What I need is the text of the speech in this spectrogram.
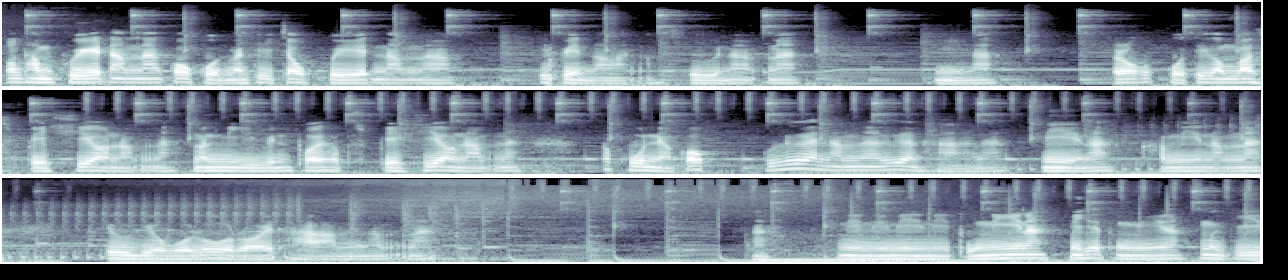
ต้องทำเควสนะนะก็กดมาที่เจ้าเควสนะนะที่เป็นอ่านหนังสือนะนะนี่นะแล้วก็กดที่คำว่า special นะนะมันมี event point กับ special นะนะถ้าคุณเนี่ยก็ เลื่อนนะครับนะเลื่อนหานะ นี่นะคำนี้นะครับนะคิวเดียวโวโลร้อยไทม์นะครับนะนะนี่นี่นี่นี่ตรงนี้นะ ไม่ใช่ตรงนี้นะเมื่อกี้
